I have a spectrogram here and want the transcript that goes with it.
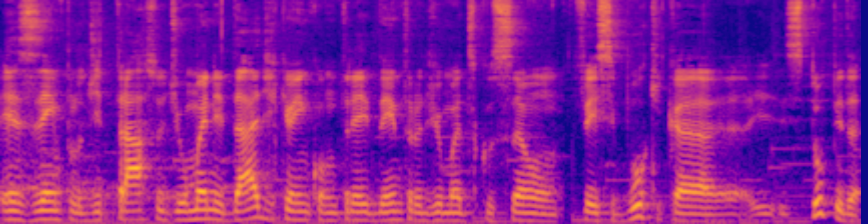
exemplo de traço de humanidade que eu encontrei dentro de uma discussão facebookica uh, estúpida,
